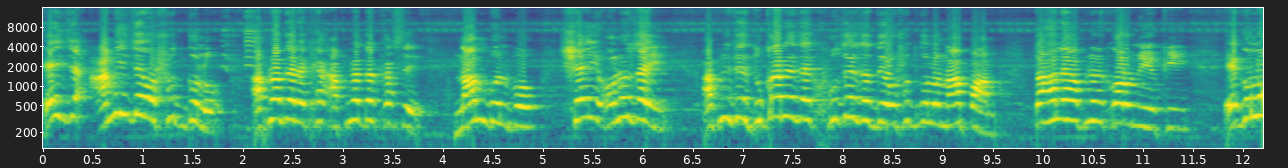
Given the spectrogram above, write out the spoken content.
এই যে আমি যে ওষুধগুলো আপনাদের এখা- আপনাদের কাছে নাম বলব, সেই অনুযায়ী আপনি যে দোকানে যে খুঁজে যদি ওষুধগুলো না পান, তাহলে আপনার করণীয় কি? এগুলো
